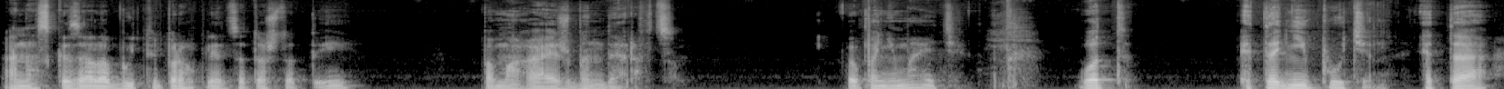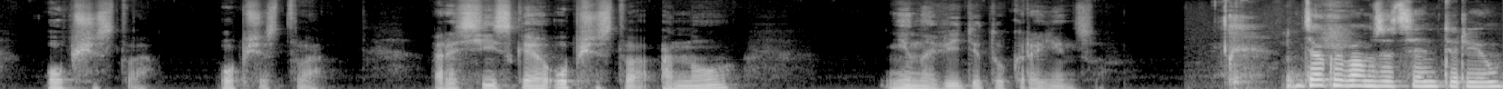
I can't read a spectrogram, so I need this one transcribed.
она сказала, будь ты проклят за то, что ты помогаешь бандеровцам. Вы понимаете? Вот это не Путин, это общество, общество, российское общество, оно ненавидит українців. Дякую вам за це інтерв'ю.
